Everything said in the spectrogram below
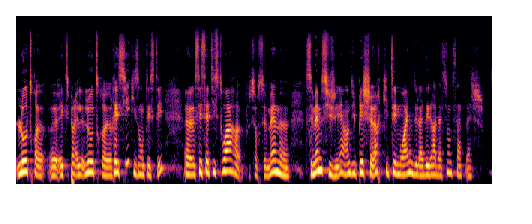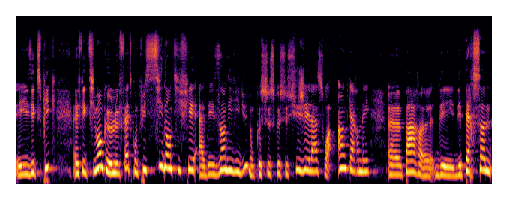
L'autre euh, l'autre récit qu'ils ont testé, euh, c'est cette histoire sur ce même, ce même sujet hein, du pêcheur qui témoigne de la dégradation de sa pêche. Et ils expliquent effectivement que le fait qu'on puisse s'identifier à des individus, donc que ce, que ce sujet-là soit incarné euh, par euh, des, personnes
